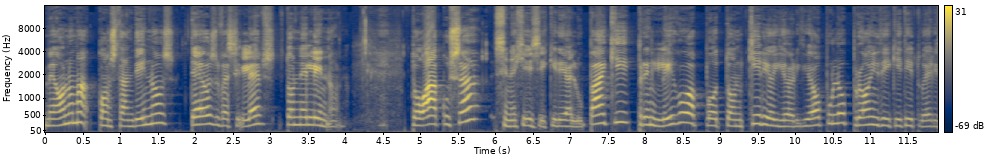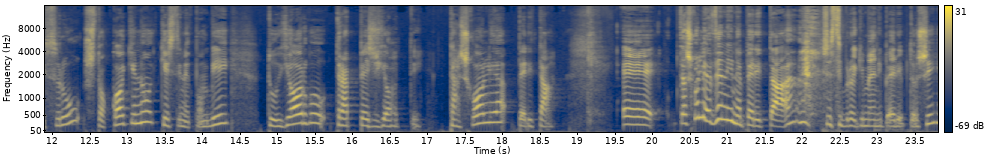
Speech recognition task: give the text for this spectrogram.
με όνομα Κωνσταντίνος Τέος Βασιλεύς των Ελλήνων. Το άκουσα, συνεχίζει η κυρία Λουπάκη, πριν λίγο από τον κύριο Γεωργιόπουλο, πρώην διοικητή του Ερυθρού, στο Κόκκινο και στην εκπομπή του Γιώργου Τραπεζιώτη. Τα σχόλια περιτά. Ε, τα σχόλια δεν είναι περιτά στην προκειμένη περίπτωση.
